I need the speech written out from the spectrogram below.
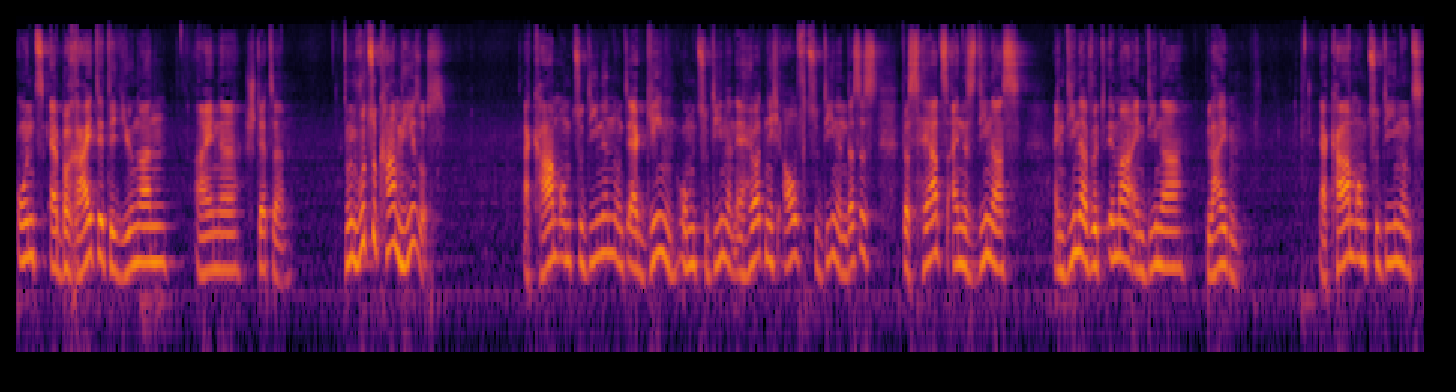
und er bereitet den Jüngern eine Stätte. Nun, wozu kam Jesus? Er kam, um zu dienen und er ging, um zu dienen. Er hört nicht auf zu dienen. Das ist das Herz eines Dieners. Ein Diener wird immer ein Diener bleiben. Er kam, um zu dienen und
